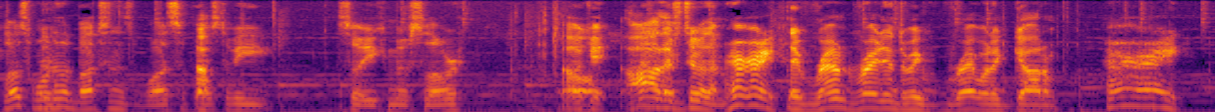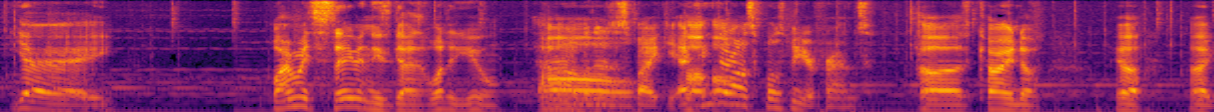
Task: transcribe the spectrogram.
Plus, one of the buttons was supposed to be so you can move slower. Oh. Okay, Oh, there's two of them. Hurry! they rammed right into me right when I got them. Hurry! Yay. Why am I saving these guys? What are you? I don't know, but there's a Oh. spiky. I think they're all supposed to be your friends. Uh, kind of. Yeah, I,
